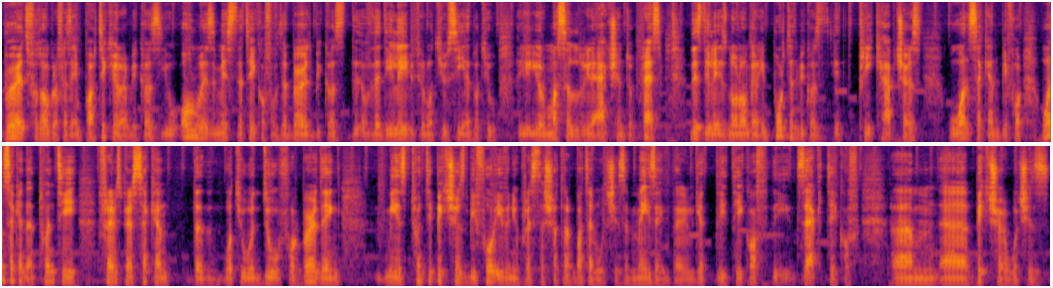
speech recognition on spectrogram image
bird photographers in particular because you always miss the takeoff of the bird because of the delay between what you see and what you your muscle reaction to press. This delay is no longer important because it pre-captures one second before. One second at 20 frames per second the, what you would do for birding means 20 pictures before even you press the shutter button, which is amazing. That you'll get the takeoff, the exact takeoff um, uh, picture, which is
